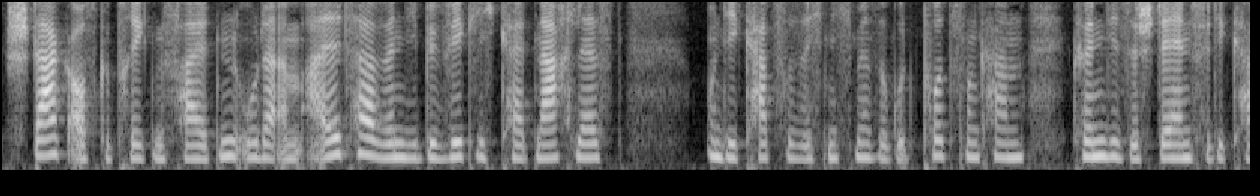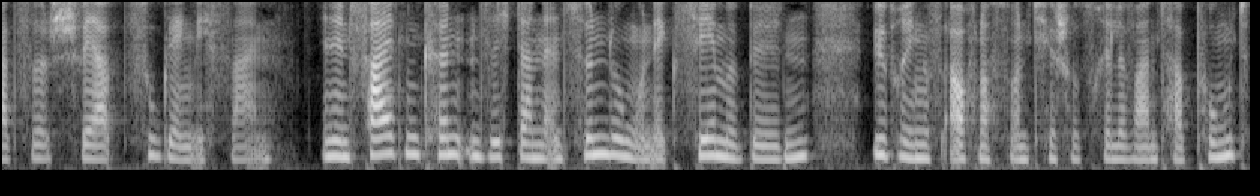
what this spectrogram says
stark ausgeprägten Falten oder im Alter, wenn die Beweglichkeit nachlässt und die Katze sich nicht mehr so gut putzen kann, können diese Stellen für die Katze schwer zugänglich sein. In den Falten könnten sich dann Entzündungen und Ekzeme bilden, übrigens auch noch so ein tierschutzrelevanter Punkt.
